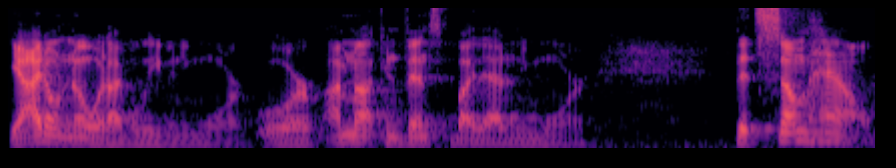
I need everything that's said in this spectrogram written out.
Yeah, I don't know what I believe anymore, or I'm not convinced by that anymore, that somehow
